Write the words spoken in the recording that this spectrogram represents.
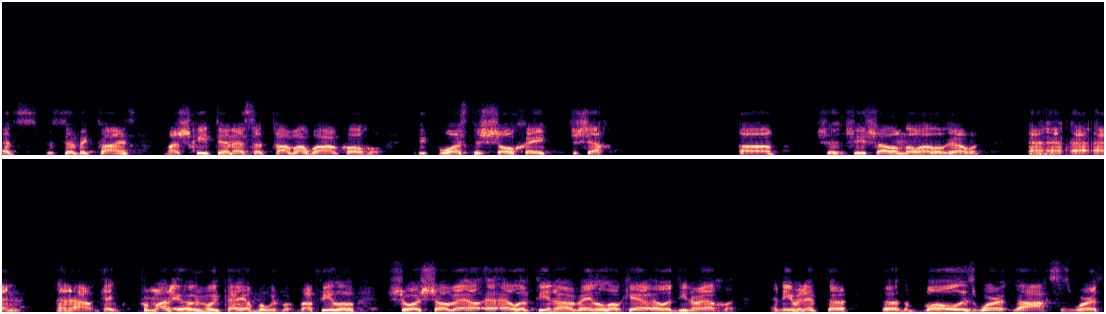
at specific times, mashchitin as a tava ba'akoho. We force the shochet to shech. Uh, she shalom no halokeh and and and out take for money. I mean, we pay them, but we vafilu shor shove elef dinar echad. And even if the, the the bull is worth the ox is worth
